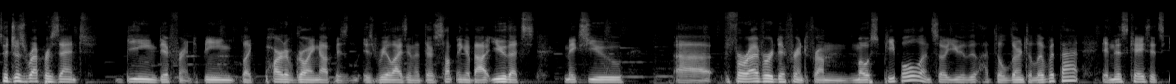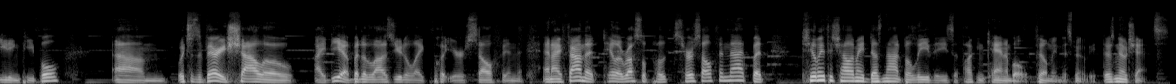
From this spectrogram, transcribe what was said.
to just represent being different, being like part of growing up is is realizing that there's something about you that's makes you uh, forever different from most people, and so you have to learn to live with that. In this case, it's eating people, um, which is a very shallow idea, but it allows you to like put yourself in. And I found that Taylor Russell puts herself in that, but Timothée Chalamet does not believe that he's a fucking cannibal filming this movie. There's no chance.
